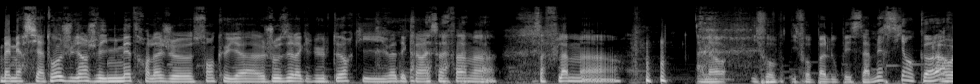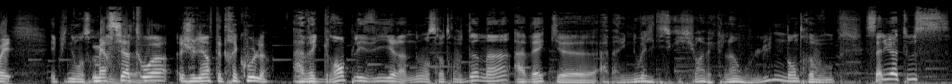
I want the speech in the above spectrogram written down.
Ben merci à toi Julien, je vais m'y mettre là, je sens qu'il y a José l'agriculteur qui va déclarer sa femme sa flamme Alors, il faut il faut pas louper ça. Merci encore. Ah oui. Et puis nous on se Merci à toi Julien, c'était très cool. Avec grand plaisir. Nous on se retrouve demain avec euh, ah bah, une nouvelle discussion avec l'un ou l'une d'entre vous. Salut à tous.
